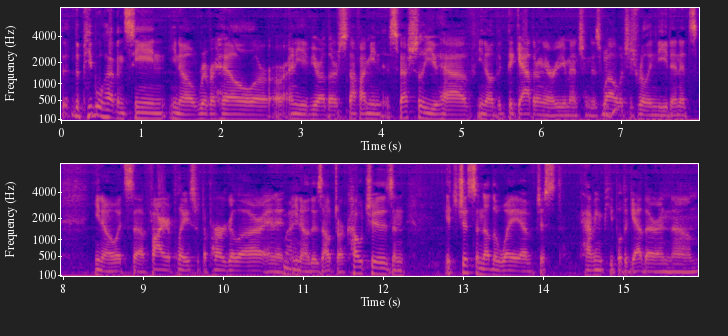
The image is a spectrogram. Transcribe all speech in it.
the, the people who haven't seen, you know, River Hill or, or any of your other stuff. I mean, especially you have, you know, the, the gathering area you mentioned as well, which is really neat, and it's, you know, it's a fireplace with a pergola, and it, Right. you know, there's outdoor couches, and it's just another way of just having people together and um,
